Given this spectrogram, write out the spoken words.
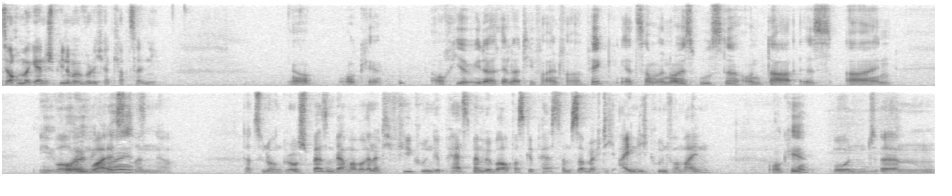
sie auch immer gerne spielen, aber wirklich halt klappt halt nie. Hier wieder relativ einfacher Pick. Jetzt haben wir ein neues Booster und da ist ein Evolving Evolving Wilds drin, ja. Dazu noch ein Growth Spasm. Wir haben aber relativ viel grün gepasst. Wenn wir überhaupt was gepasst haben, deshalb möchte ich eigentlich grün vermeiden. Okay. Und ähm,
